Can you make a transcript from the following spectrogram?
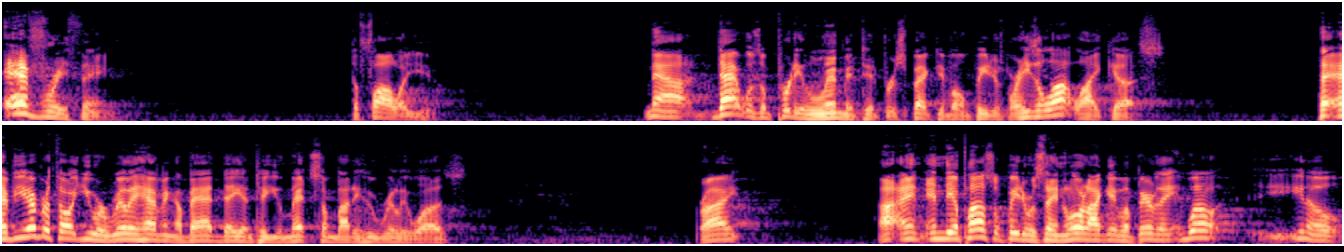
everything to follow you. Now, that was a pretty limited perspective on Peter's part. He's a lot like us. Have you ever thought you were really having a bad day until you met somebody who really was? Right? and, and the Apostle Peter was saying, Lord, I gave up everything. Well, you know,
